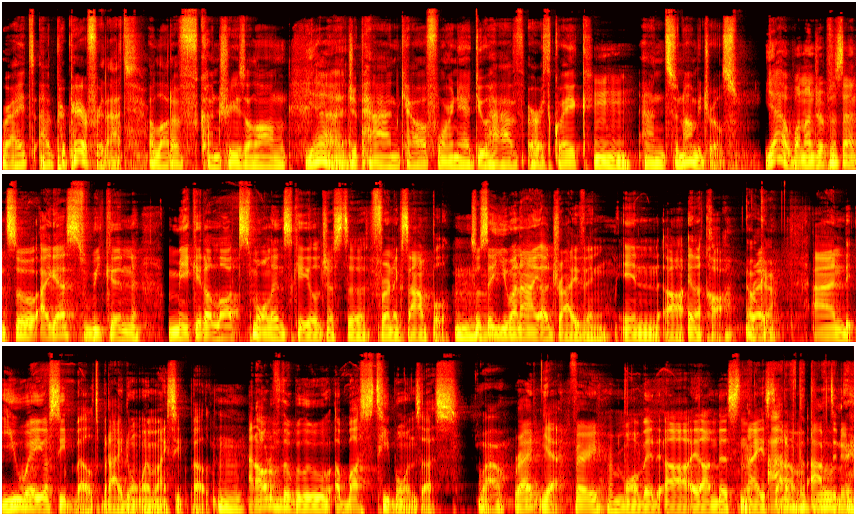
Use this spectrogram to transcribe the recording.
right, I'd prepare for that. A lot of countries along Yeah. uh, Japan, California do have earthquake Mhm. and tsunami drills. Yeah, one hundred percent. So I guess we can make it a lot smaller in scale, just to, for an example. So say you and I are driving in uh, in a car, right? And you wear your seatbelt, but I don't wear my seatbelt. And out of the blue, a bus t-bones us. Wow. Right? Yeah, very morbid uh, on this nice Out of um, afternoon.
